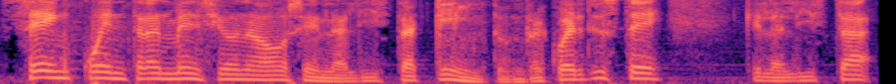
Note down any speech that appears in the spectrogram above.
se encuentran mencionados en la lista Clinton. Recuerde usted que la lista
